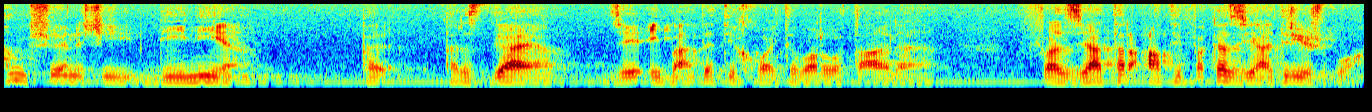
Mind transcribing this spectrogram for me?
هەم شوێنێکی دینیە پرستگایە جێ عیباەتی خۆی تەبارەوە تعاالە فە زیاتر عاتیفەکە زیاتریش بووە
